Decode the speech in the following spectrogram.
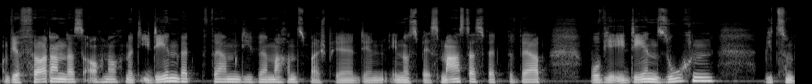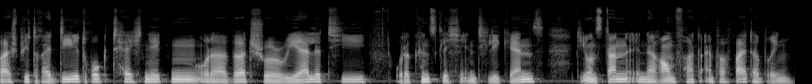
Und wir fördern das auch noch mit Ideenwettbewerben, die wir machen, zum Beispiel den InnoSpace Masters Wettbewerb, wo wir Ideen suchen, wie zum Beispiel 3D-Drucktechniken oder Virtual Reality oder künstliche Intelligenz, die uns dann in der Raumfahrt einfach weiterbringen.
